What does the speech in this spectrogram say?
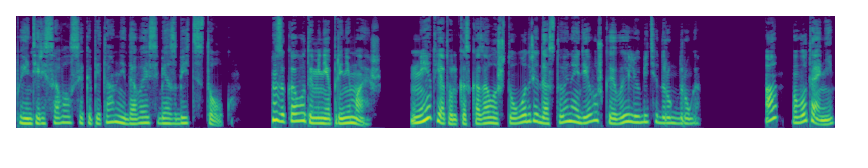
Поинтересовался капитан, не давая себя сбить с толку. За кого ты меня принимаешь? Нет, я только сказала, что Одри достойная девушка, и вы любите друг друга. А, вот и они.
